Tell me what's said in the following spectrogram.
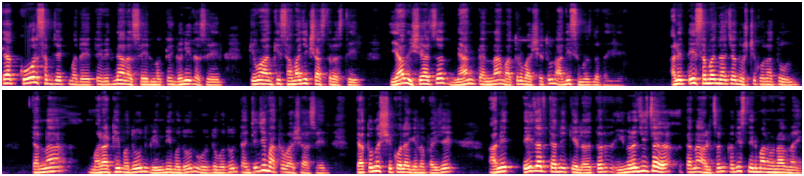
त्या कोर सब्जेक्टमध्ये ते विज्ञान असेल मग ते गणित असेल किंवा आणखी सामाजिक शास्त्र असतील या विषयाचं ज्ञान त्यांना मातृभाषेतून आधी समजलं पाहिजे. आणि ते समजण्याच्या दृष्टिकोनातून त्यांना मराठीमधून हिंदीमधून उर्दूमधून त्यांची जी मातृभाषा असेल त्यातूनच शिकवल्या गेलं पाहिजे. आणि ते जर त्यांनी केलं तर इंग्रजीचं त्यांना अडचण कधीच निर्माण होणार नाही.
